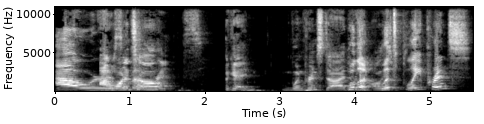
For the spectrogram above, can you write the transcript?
hours I wanna about tell- Prince. okay. When Prince died, Hold on, all let's these- play Prince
